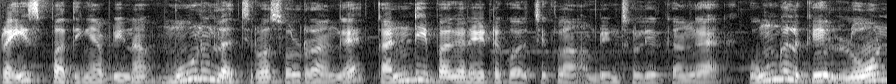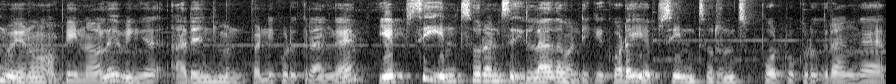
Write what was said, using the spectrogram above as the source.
ப்ரைஸ் பார்த்தீங்க அப்படின்னா மூணு லட்ச ரூபா சொல்கிறாங்க கண்டிப்பாக ரேட்டை குறைச்சிக்கலாம் அப்படின்னு சொல்லியிருக்காங்க. உங்களுக்கு லோன் வேணும் அப்படின்னாலும் இவங்க அரேஞ்ச்மெண்ட் பண்ணி கொடுக்குறாங்க. எப்சி இன்சூரன்ஸ் இல்லாத வண்டிக்கு கூட எப்சி இன்சூரன்ஸ் போட்டு கொடுக்குறாங்க.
